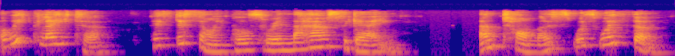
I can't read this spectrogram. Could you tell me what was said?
A week later, his disciples were in the house again, and Thomas was with them.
